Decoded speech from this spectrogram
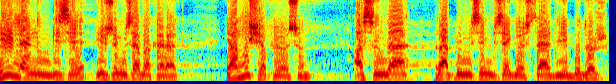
Birilerinin bizi yüzümüze bakarak yanlış yapıyorsun. Aslında Rabbimizin bize gösterdiği budur.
